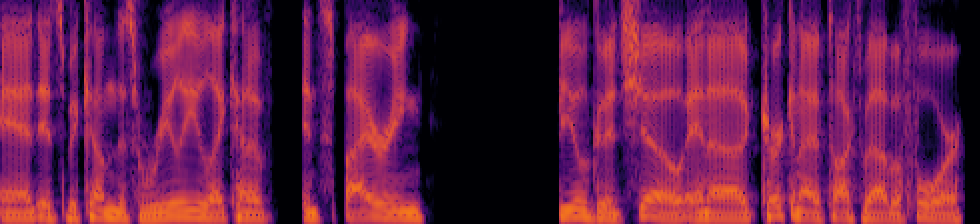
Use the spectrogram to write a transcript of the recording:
And it's become this really like kind of inspiring feel good show. And uh Kirk and I have talked about it before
